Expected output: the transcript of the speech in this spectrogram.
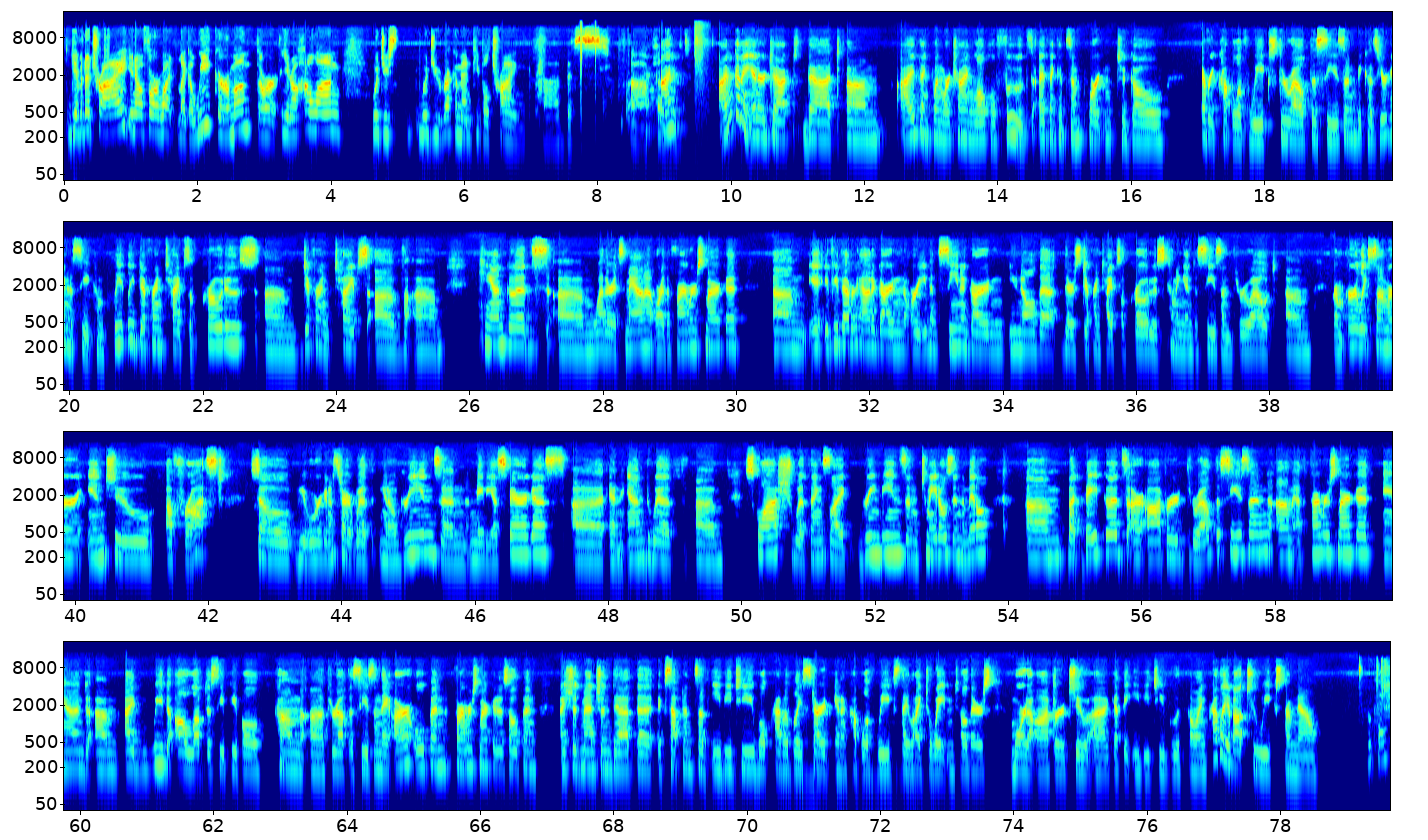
give it a try, you know, for what, like a week or a month or, you know, how long would you, would you recommend people trying uh, this? Uh, I'm, I'm going to interject that um, I think when we're trying local foods, I think it's important to go every couple of weeks throughout the season because you're going to see completely different types of produce, um, different types of um, canned goods, um, whether it's manna or the farmer's market. Um, if you've ever had a garden or even seen a garden, you know that there's different types of produce coming into season throughout um, from early summer into a frost. So you, we're going to start with, you know, greens and maybe asparagus, uh, and end with um, squash with things like green beans and tomatoes in the middle. Um, but baked goods are offered throughout the season um, at the farmers market, and um, I we'd all love to see people come uh, throughout the season. They are open. Farmers market is open I should mention that the acceptance of EBT will probably start in a couple of weeks. They like to wait until there's more to offer to uh, get the EBT booth going, probably about two weeks from now. Okay.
